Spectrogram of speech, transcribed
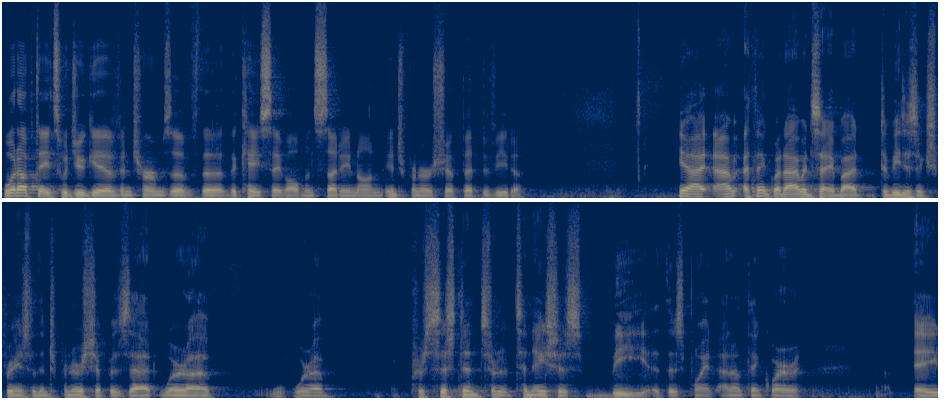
What updates would you give in terms of the, the case they've all been studying on intrapreneurship at DaVita? Yeah, I, I- think what I would say about DaVita's experience with intrapreneurship is that we're a we're a persistent, sort of tenacious bee at this point. I don't think we're a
